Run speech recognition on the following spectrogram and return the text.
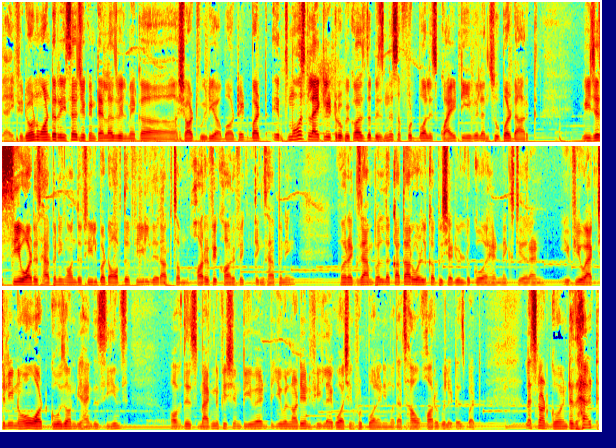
Yeah, if you don't want to research, you can tell us. We'll make a short video about it. But it's most likely true because the business of football is quite evil and super dark. We just see what is happening on the field, but off the field, there are some horrific, horrific things happening. For example, the Qatar World Cup is scheduled to go ahead next year, and if you actually know what goes on behind the scenes of this magnificent event, you will not even feel like watching football anymore. That's how horrible it is. But let's not go into that.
